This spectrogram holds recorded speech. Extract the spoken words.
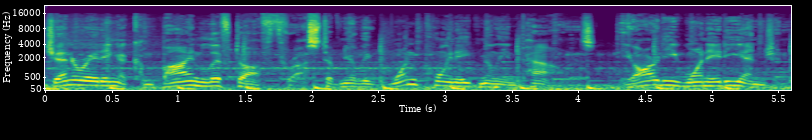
Generating a combined liftoff thrust of nearly 1.8 million pounds, the RD-180 engine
